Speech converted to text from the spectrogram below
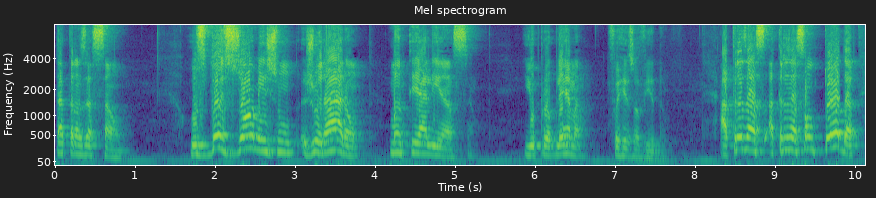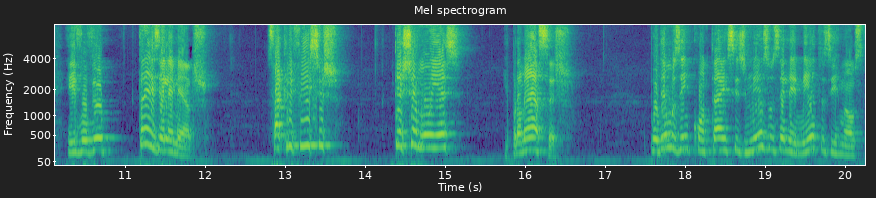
da transação. Os dois homens juraram manter a aliança. E o problema foi resolvido. A, transa a transação toda envolveu três elementos: sacrifícios, testemunhas e promessas. Podemos encontrar esses mesmos elementos, irmãos,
